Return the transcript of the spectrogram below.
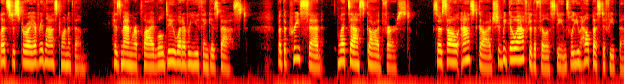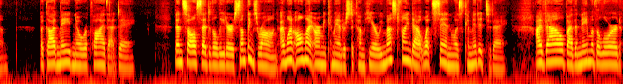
Let's destroy every last one of them. His men replied, We'll do whatever you think is best. But the priest said, Let's ask God first. So Saul asked God, Should we go after the Philistines? Will you help us defeat them? But God made no reply that day. Then Saul said to the leaders, Something's wrong. I want all my army commanders to come here. We must find out what sin was committed today. I vow by the name of the Lord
